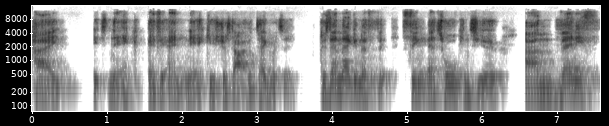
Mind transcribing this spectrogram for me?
hey, it's Nick, if it ain't Nick, is just out of integrity because then they're going to th- think they're talking to you. And then if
